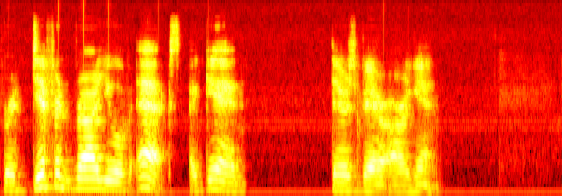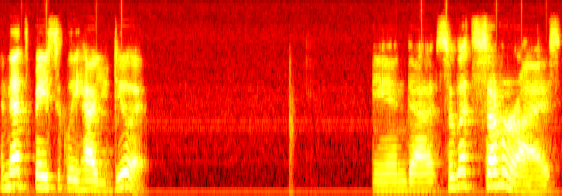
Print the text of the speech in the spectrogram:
for a different value of x, again, there's varargin. And that's basically how you do it. And uh, so let's summarize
